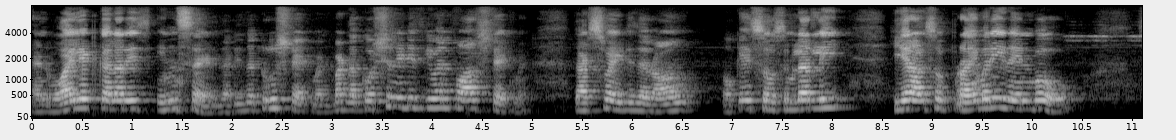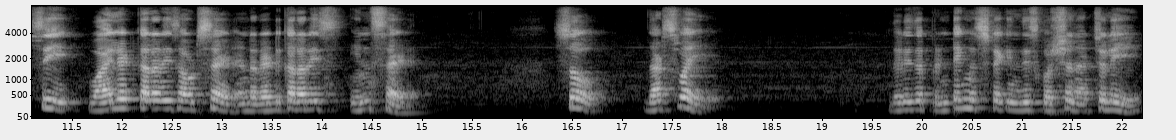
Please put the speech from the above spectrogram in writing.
and violet color is inside that is the true statement but the question it is given false statement that's why it is a wrong okay so similarly here also primary rainbow see violet color is outside and red color is inside so that's why there is a printing mistake in this question actually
